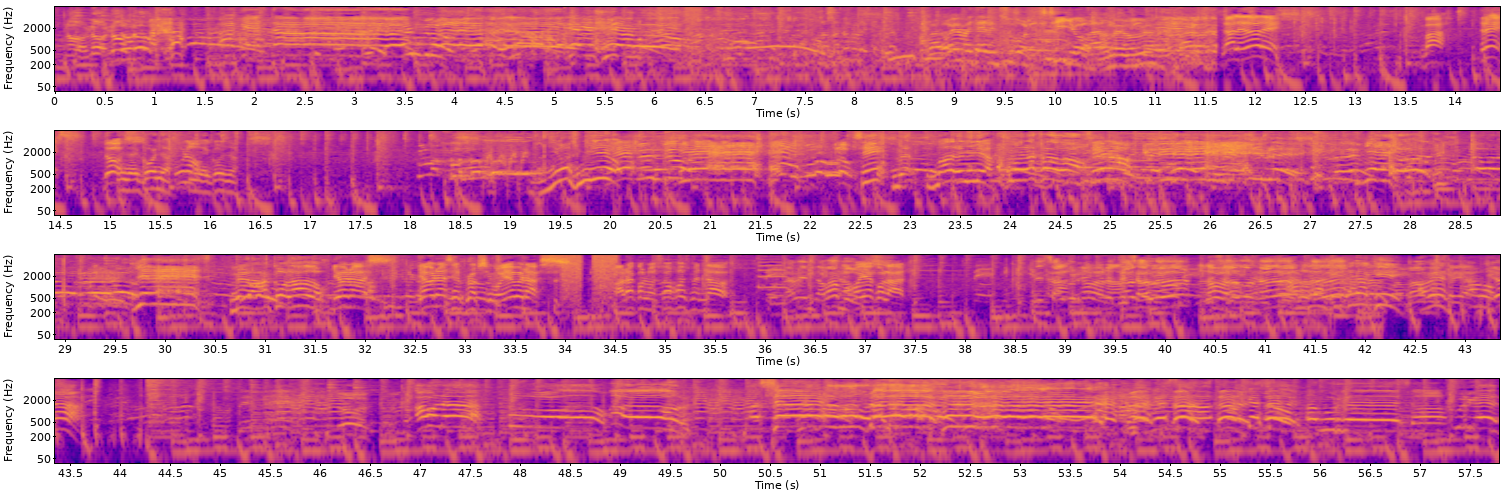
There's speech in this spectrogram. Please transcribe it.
no, no, no, no. ¡Aquí está! Lo voy a meter en su bolsillo. ¿Dónde, dónde? Dale, dale. Va. Tres, dos, Ni de coña, uno. ni de coña. ¡Dios mío! ¡Bien! ¿Sí? Me- ¡Madre mía! ¡Me la ha clavado! ¿Sí no? ¡Yes! ¡Me la ha colado! Ya verás, ya verás el próximo, ya verás. Ahora con los ojos vendados. Con la venda, La vamos. voy a colar. ¿Me salgo? No, no, no. ¿Me salgo? ¿Me No, no. salgo? Nada, nada. aquí, ¡Hamburguesa! ¡Burger!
